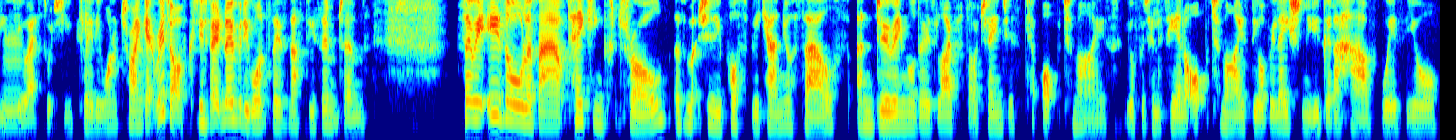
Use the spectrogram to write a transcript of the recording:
PCOS, mm. which you clearly want to try and get rid of because you don't, nobody wants those nasty symptoms. So it is all about taking control as much as you possibly can yourself and doing all those lifestyle changes to optimize your fertility and optimize the ovulation that you're going to have with your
